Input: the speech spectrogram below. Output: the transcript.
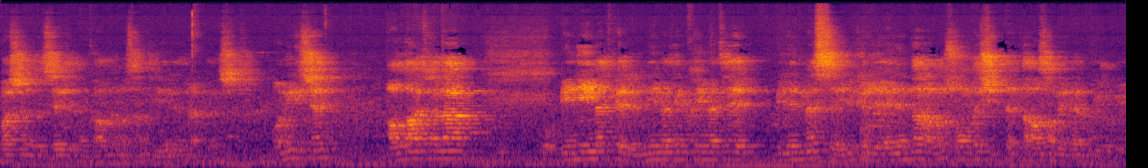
Başınızı secdeden kaldırmasanız yeridir arkadaşlar. Onun için allah Teala bir nimet verir. Nimetin kıymeti bilinmezse ilk önce elinden alır sonra şiddetle azap eder buyuruyor.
